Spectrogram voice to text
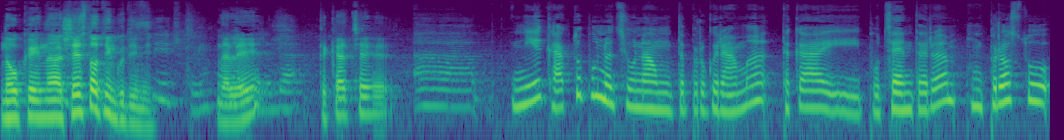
наука и на 600 години. Всичко. Нали? Да. Така че... А, ние, както по националната програма, така и по центъра, просто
